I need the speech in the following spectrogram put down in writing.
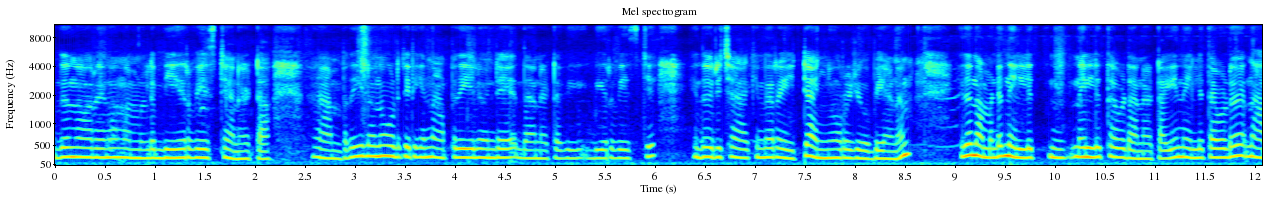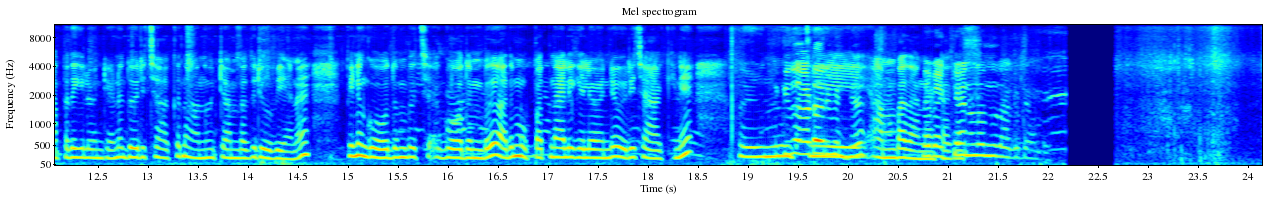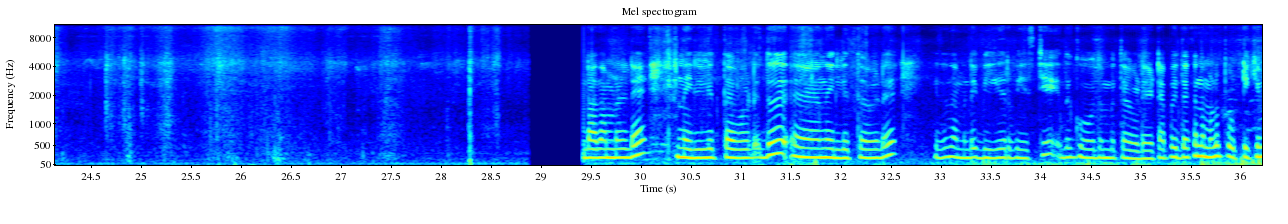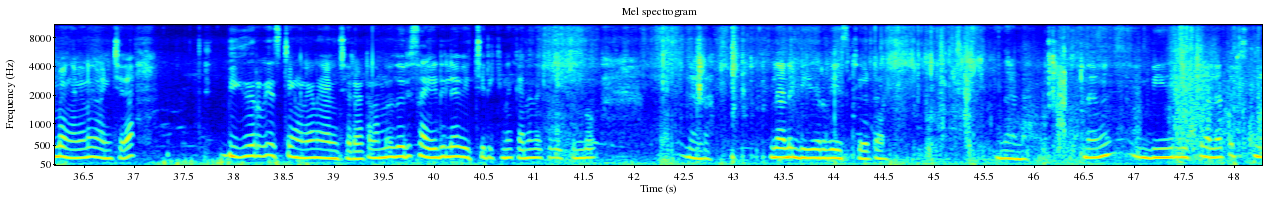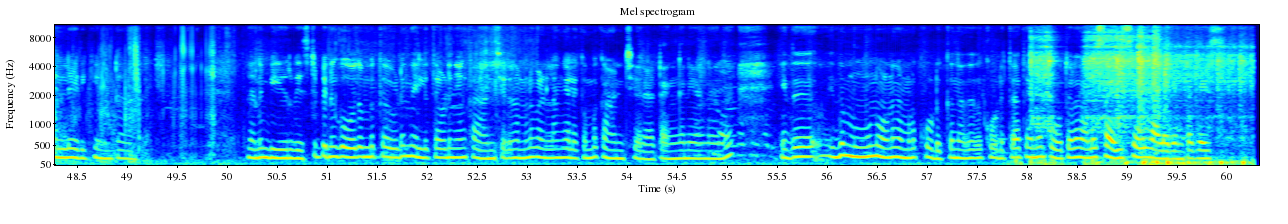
ഇതെന്ന് പറയുന്നത് നമ്മളുടെ ബിയർ വേസ്റ്റാണ് ആണ് കേട്ടോ. അമ്പത് കിലോ എന്ന് കൊടുത്തിരിക്കുന്ന നാൽപ്പത് കിലോന്റെ ഇതാണ് കേട്ടോ ബിയർ വേസ്റ്റ് ഇതൊരു ചാക്കിന്റെ റേറ്റ് അഞ്ഞൂറ് രൂപയാണ്. ഇത് നമ്മുടെ നെല്ല് നെല്ലിത്തവിടാണ് കേട്ടോ. ഈ നെല്ലിത്തവിട് നാൽപ്പത് കിലോന്റെയാണ് ഇതൊരു ചാക്ക് നാനൂറ്റമ്പത് രൂപയാണ്. പിന്നെ ഗോതമ്പ് ഗോതമ്പ് അത് മുപ്പത്തിനാല് കിലോന്റെ ഒരു ചാക്കിന് എഴുന്നൂറ്റി അമ്പതാണ് കേട്ടോ ഇതാ നമ്മളുടെ നെല്ലിത്തവിട്. ഇത് നെല്ല് നെല്ലിത്തവിട്. ഇത് നമ്മുടെ ബിയർ വേസ്റ്റ് ഇത് ഗോതമ്പ് തവിട് കേട്ടോ. അപ്പോൾ ഇതൊക്കെ നമ്മൾ പൊട്ടിക്കുമ്പോൾ എങ്ങനെയാണ് കാണിച്ചു തരാം? ബിയർ വേസ്റ്റ് എങ്ങനെയാണ് കാണിച്ചു തരാം കേട്ടോ. നമ്മളിതൊരു സൈഡിലേ വെച്ചിരിക്കുന്നത് കാരണം ഇതൊക്കെ വെക്കുമ്പോൾ വേണ്ട ഇതാണ് ബിയർ വേസ്റ്റ് കേട്ടോ. ഇതാണ് ഇതാണ് ബിയർ വേസ്റ്റ് വല്ലാത്തൊരു സ്മെല്ലായിരിക്കും കേട്ടോ. ഇതാണ് ബീർ വേസ്റ്റ് പിന്നെ ഗോതമ്പ് തവിട് നെല്ലിത്തവിട് ഞാൻ കാണിച്ചു തരാം നമ്മൾ വെള്ളം കലക്കുമ്പോൾ കാണിച്ചു തരാം കേട്ടോ എങ്ങനെയാണെന്ന്. ഇത് ഇത് മൂന്നുമാണ് നമ്മൾ കൊടുക്കുന്നത്. ഇത് കൊടുത്താൽ തന്നെ പോത്തുകൾ നല്ല സൈസായി വളരും കേട്ടോ ഗൈസ്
